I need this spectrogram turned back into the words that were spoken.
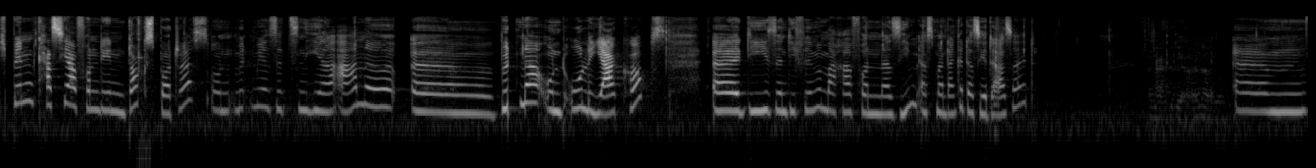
Ich bin Kassia von den Dogspotters und mit mir sitzen hier Arne äh, Büttner und Ole Jakobs. Äh, die sind die Filmemacher von Nasim. Erstmal danke, dass ihr da seid. Danke für die. Ähm,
